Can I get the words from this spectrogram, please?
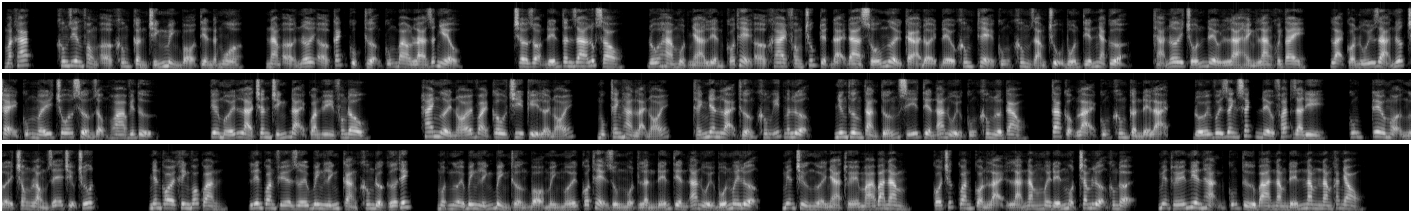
Mặt khác, không riêng phòng ở không cần chính mình bỏ tiền đặt mua, nằm ở nơi ở cách cục thượng cũng bao la rất nhiều. Chờ dọn đến tân gia lúc sau, Đỗ Hà một nhà liền có thể ở khai phong trúc tuyệt đại đa số người cả đời đều không thể cũng không dám trụ bốn tiến nhà cửa, thả nơi trốn đều là hành lang khoanh tay, lại có núi giả nước chảy cũng mấy chỗ xưởng rộng hoa viên tử. kia mới là chân chính đại quan uy phong đâu. Hai người nói vài câu chi kỷ lời nói, Mục Thanh Hàn lại nói, thánh nhân lại thưởng không ít ngân lượng, nhưng thương tàn tướng sĩ tiền an ủi cũng không lớn cao, ta cộng lại cũng không cần để lại, đối với danh sách đều phát ra đi, cũng kêu mọi người trong lòng dễ chịu chút. Nhân coi khinh võ quan, liên quan phía dưới binh lính càng không được ưa thích, một người binh lính bình thường bỏ mình mới có thể dùng một lần đến tiền an ủi 40 lượng, miễn trừ người nhà thuế má 3 năm, có chức quan còn lại là 50 đến 100 lượng không đợi, miễn thuế niên hạn cũng từ 3 năm đến 5 năm khác nhau.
